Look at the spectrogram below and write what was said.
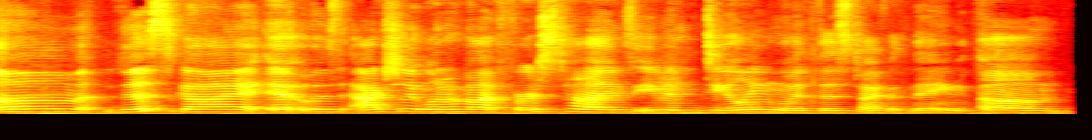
um, this guy, it was actually one of my first times even dealing with this type of thing. Um,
